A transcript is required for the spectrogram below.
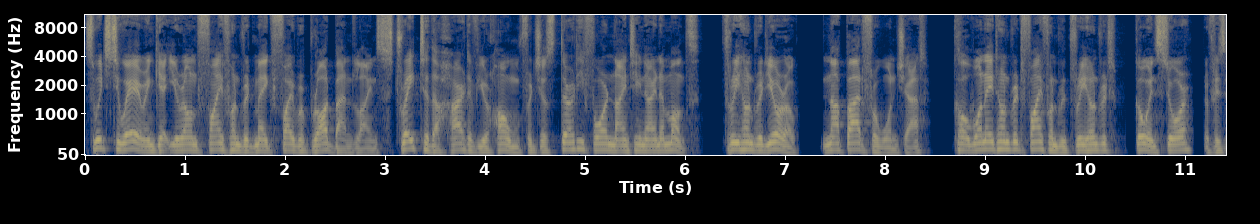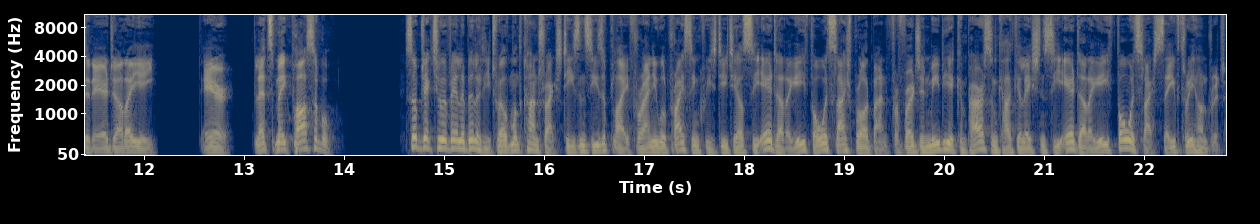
Switch to Air and get your own 500 meg fibre broadband line straight to the heart of your home for just 34.99 a month. 300 euro. Not bad for one chat. Call 1 800 500 300, go in store, or visit air.ie. Air. Let's make possible. Subject to availability, 12 month contracts, T's and C's apply. For annual price increase details, see air.ie forward slash broadband. For Virgin Media comparison calculations, see air.ie forward slash save 300.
